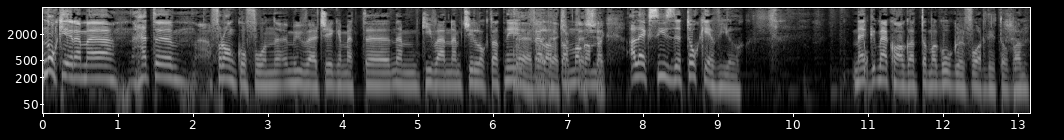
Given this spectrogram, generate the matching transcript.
No kérem, eh, hát eh, frankofon műveltségemet eh, nem kívánnám csillogtatni, de, feladtam de, de, magamnak. Tessék. Alexis de Tocqueville meg, meghallgattam a Google fordítóban.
